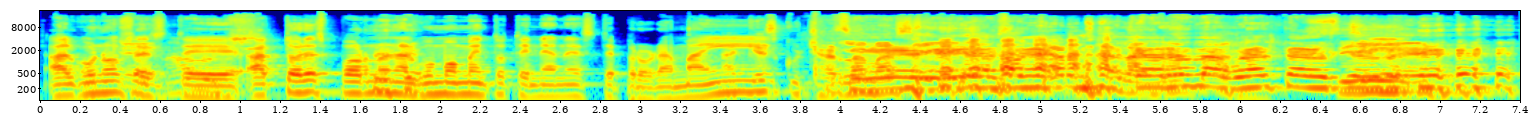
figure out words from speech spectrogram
algunos este Ouch. actores porno en algún momento tenían este programa ahí. Hay que escucharla Sí, más sí. La darnos neta. la vuelta, Sí.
